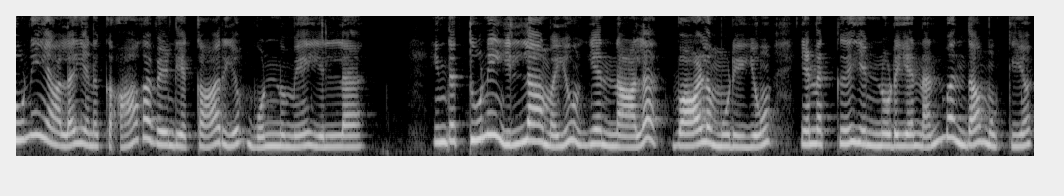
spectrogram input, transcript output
துணியால் எனக்கு ஆக வேண்டிய காரியம் ஒன்றுமே இல்லை. இந்த துணி இல்லாமையும் என்னால் வாழ முடியும். எனக்கு என்னுடைய நண்பன் தான் முக்கியம்.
